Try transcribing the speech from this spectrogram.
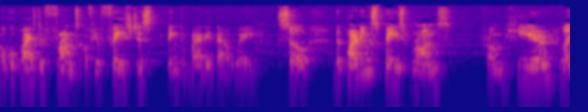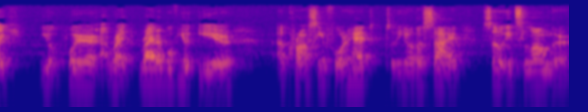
occupies the front of your face. Just think about it that way so the parting space runs from here like you where right right above your ear across your forehead to the other side. So it's longer.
